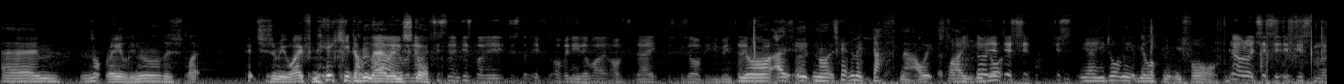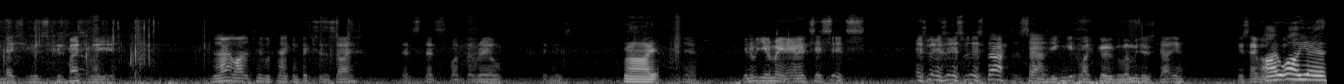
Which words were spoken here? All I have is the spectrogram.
like. Um, not really. No, there's like pictures of my wife naked on there Oh, and well, no, stuff. just, just, like, just if, of any of, of today, just because obviously you've been taking. No, I, it, no, it's getting a bit daft now. It's like no, you just, just Yeah, you don't need to be looking at me phone. no, no. It's just it's just something that makes you because basically they don't like people taking pictures of site. That's that's what the real thing is. Right. You know, you know what I mean? And it's it's it's it's, it's, it's, it's daft as it sounds. You can get like Google images, can't you? You say, I, well, yeah.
